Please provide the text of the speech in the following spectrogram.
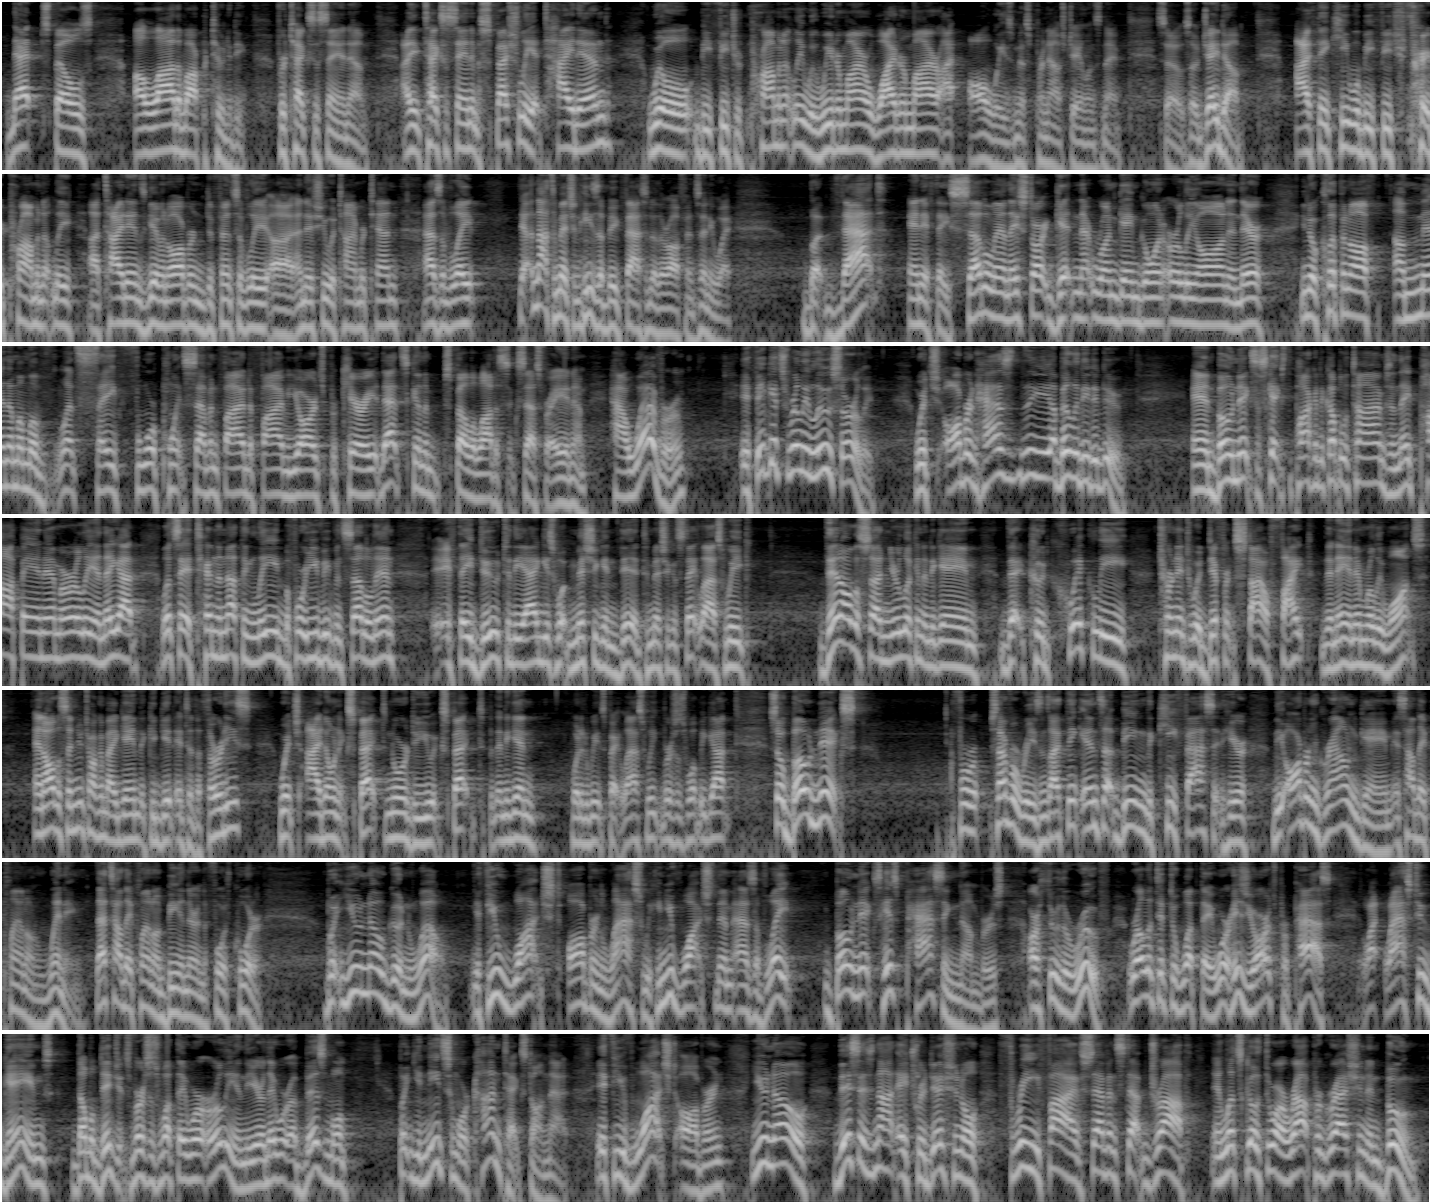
that spells a lot of opportunity for Texas A&M. I think Texas A&M, especially at tight end, will be featured prominently with Wiedermeyer, Weidermeyer. I always mispronounce Jalen's name. So, so J Dub. I think he will be featured very prominently. Uh, tight ends given Auburn defensively uh, an issue, a time or 10 as of late. Not to mention, he's a big facet of their offense anyway. But that, and if they settle in, they start getting that run game going early on, and they're, you know, clipping off a minimum of, let's say, 4.75 to 5 yards per carry, that's going to spell a lot of success for A&M. However, if it gets really loose early, which Auburn has the ability to do, and Bo Nix escapes the pocket a couple of times, and they pop A&M early, and they got, let's say, a 10 to nothing lead before you've even settled in. If they do to the Aggies what Michigan did to Michigan State last week, then all of a sudden you're looking at a game that could quickly turn into a different style fight than A&M really wants. And all of a sudden you're talking about a game that could get into the 30s, which I don't expect, nor do you expect. But then again, what did we expect last week versus what we got? So Bo Nix for several reasons, I think ends up being the key facet here. The Auburn ground game is how they plan on winning. That's how they plan on being there in the fourth quarter. But you know good and well, if you watched Auburn last week and you've watched them as of late, Bo Nix, his passing numbers are through the roof relative to what they were. His yards per pass, last two games, double digits versus what they were early in the year. They were abysmal. But you need some more context on that. If you've watched Auburn, you know this is not a traditional three, five, seven step drop and let's go through our route progression and boom,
